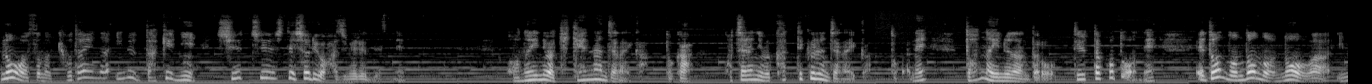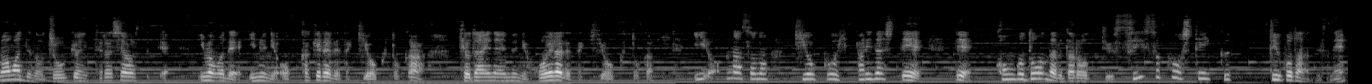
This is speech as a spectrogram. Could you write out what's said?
脳はその巨大な犬だけに集中して処理を始めるんですね。この犬は危険なんじゃないか？とか、こちらに向かってくるんじゃないか？とかね、どんな犬なんだろうっていったことをね、えどんどんどんどん脳は今までの状況に照らし合わせて、今まで犬に追っかけられた記憶とか、巨大な犬に吠えられた記憶とか、いろんなその記憶を引っ張り出して、で、今後どうなるだろうっていう推測をしていくっていうことなんですね。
